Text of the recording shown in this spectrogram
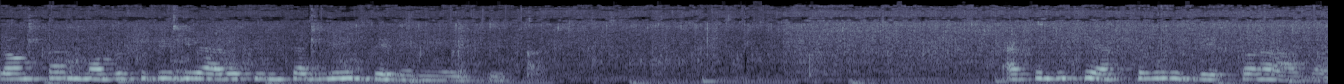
লঙ্কা আর মটরশুঁটি দিয়ে আরও তিন চার মিনিট ভেজে নিয়েছি। এখন দিচ্ছি এক চামচ বেক করা আদা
